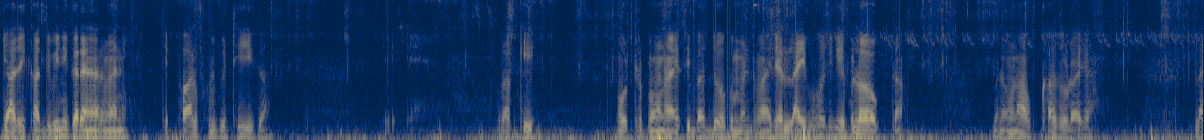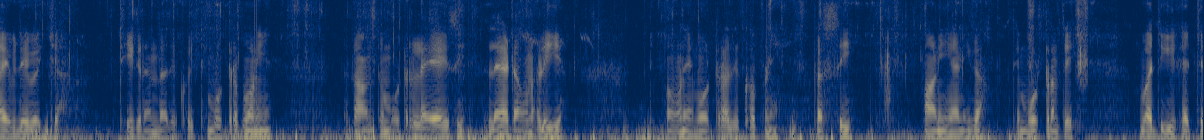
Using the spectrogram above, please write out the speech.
ਜ਼ਿਆਦਾ ਕੱਦ ਵੀ ਨਹੀਂ ਕਰਿਆ ਨਰਮਿਆਂ ਨੇ ਤੇ ਫਲ ਫੁੱਲ ਵੀ ਠੀਕ ਆ। ਤੇ ਬਾਕੀ ਮੋਟਰ ਪਾਉਣ ਆਏ ਸੀ, ਬਸ 2 ਮਿੰਟ ਮੈਂ ਚੱਲ ਲਾਈਵ ਹੋ ਜਗੇ ਬਲੌਗ ਤਾਂ। ਬਣਾਉਣਾ ਔਖਾ ਥੋੜਾ ਜਿਹਾ ਲਾਈਵ ਦੇ ਵਿੱਚ। ਠੀਕ ਰਹਿੰਦਾ, ਦੇਖੋ ਇੱਥੇ ਮੋਟਰ ਪਾਉਣੀ ਹੈ। ਦੁਕਾਨ ਤੋਂ ਮੋਟਰ ਲੈ ਆਏ ਸੀ ਲਾਈਟ ਆਉਣ ਵਾਲੀ ਹੈ। ਤੇ ਪਾਉਣੇ ਮੋਟਰਾਂ ਦੇਖੋ ਆਪਣੀ ਕੱਸੀ, ਪਾਣੀ ਹੈ ਨਹੀਂਗਾ ਤੇ ਮੋਟਰਾਂ ਤੇ ਵੱਜ ਗਈ ਖਿੱਚ।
